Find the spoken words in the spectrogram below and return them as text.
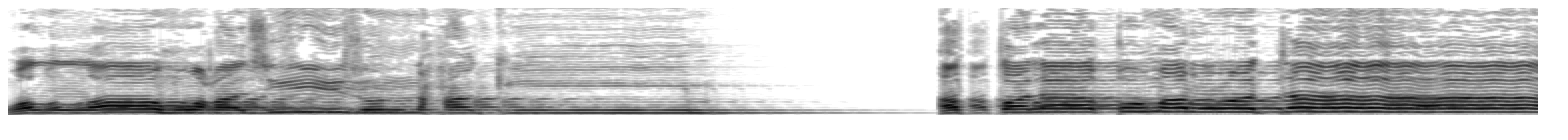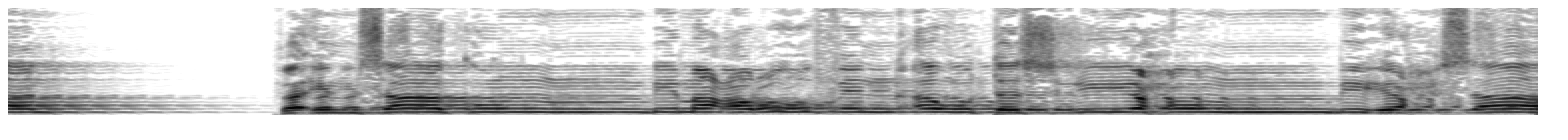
والله عزيز حكيم الطلاق مرتان. فإمساكم بمعروف أو تسريح بإحسان.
